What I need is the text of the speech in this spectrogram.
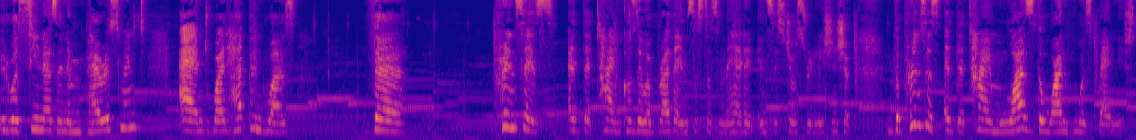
It was seen as an embarrassment. And what happened was the princess at the time because they were brother and sisters and they had an incestuous relationship the princess at the time was the one who was banished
